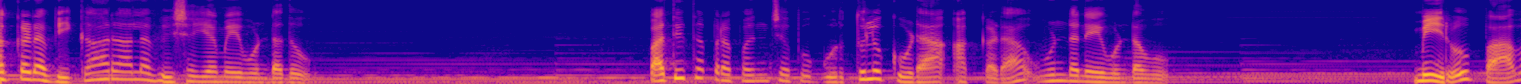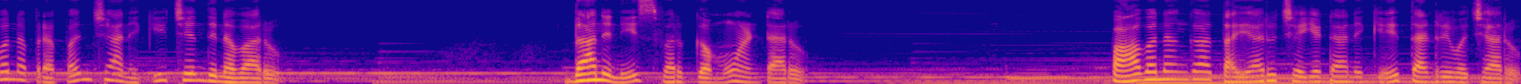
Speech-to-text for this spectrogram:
అక్కడ వికారాల విషయమే ఉండదు. పతిత ప్రపంచపు గుర్తులు కూడా అక్కడ ఉండనే ఉండవు. మీరు పావన ప్రపంచానికి చెందినవారు. దానిని స్వర్గము అంటారు. పావనంగా తయారు చేయటానికే తండ్రి వచ్చారు.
